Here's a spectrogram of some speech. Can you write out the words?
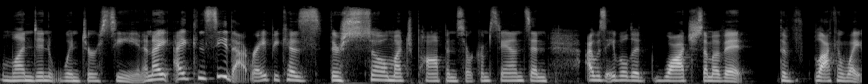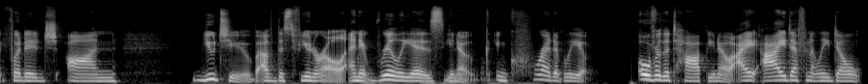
London winter scene. And I, I can see that, right? Because there's so much pomp and circumstance. And I was able to watch some of it, the black and white footage on YouTube of this funeral. And it really is, you know, incredibly over the top. You know, I, I definitely don't,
